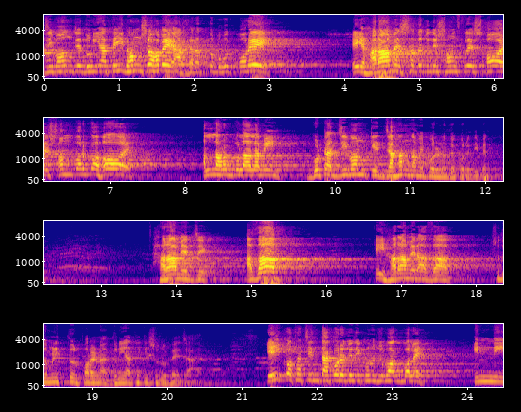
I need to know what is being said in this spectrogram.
জীবন যে দুনিয়াতেই ধ্বংস হবে, আখেরাত তো বহুত পরে। এই হারামের সাথে যদি সংশ্লেষ হয়, সম্পর্ক হয়, আল্লাহ রব্বুল আলমিন গোটা জীবনকে জাহান নামে পরিণত করে দিবেন। হারামের যে আজাব এই হারামের আজাব শুধু মৃত্যুর পরে নয়, দুনিয়া থেকে শুরু হয়ে যায়। এই কথা চিন্তা করে যদি কোনো যুবক বলে, ইন্নি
